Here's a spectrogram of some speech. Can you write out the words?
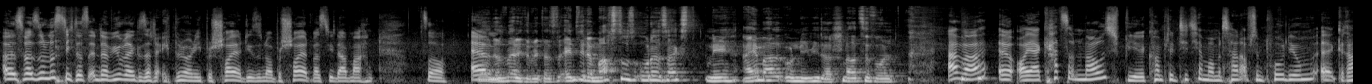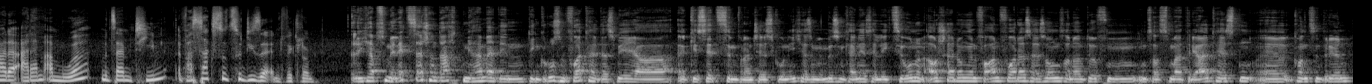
Aber es war so lustig, das Interview, weil er gesagt hat, ich bin doch nicht bescheuert, die sind doch bescheuert, was die da machen. So. Ähm, ja, das meine ich damit. Also entweder machst du es oder sagst, nee, einmal und nie wieder, Schnauze voll. Aber äh, euer Katz- und Maus-Spiel komplettiert ja momentan auf dem Podium äh, gerade Adam Amur mit seinem Team. Was sagst du zu dieser Entwicklung? Ich habe es mir letztes Jahr schon gedacht, wir haben ja den, den großen Vorteil, dass wir ja äh, gesetzt sind, Francesco und ich. Also wir müssen keine Selektion und Ausscheidungen fahren vor der Saison, sondern dürfen uns aufs Materialtesten äh, konzentrieren.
